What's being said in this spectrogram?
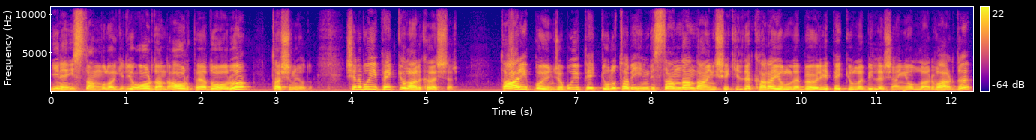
yine İstanbul'a gidiyor. Oradan da Avrupa'ya doğru taşınıyordu. Şimdi bu İpek yolu arkadaşlar. Tarih boyunca bu İpek yolu tabi Hindistan'dan da aynı şekilde karayoluyla böyle İpek yoluyla birleşen yollar vardı.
